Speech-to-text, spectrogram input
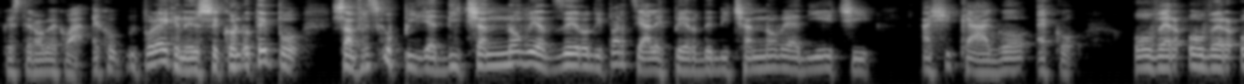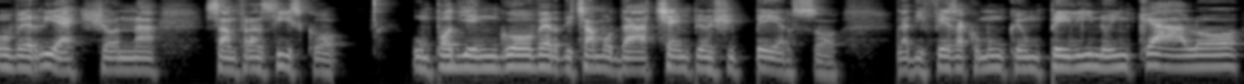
queste robe qua. Ecco il problema è che nel secondo tempo San Francisco piglia 19 a 0 di parziale perde 19 a 10 a Chicago. Ecco over over over reaction. San Francisco un po' di hangover diciamo da championship perso. La difesa comunque un pelino in calo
